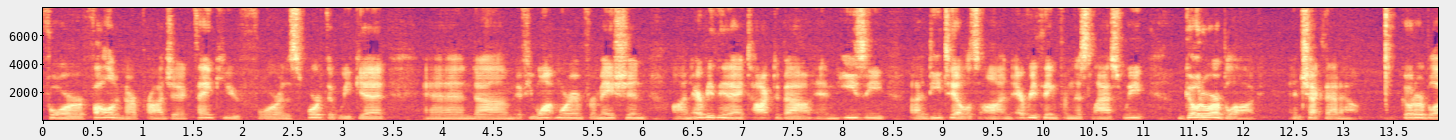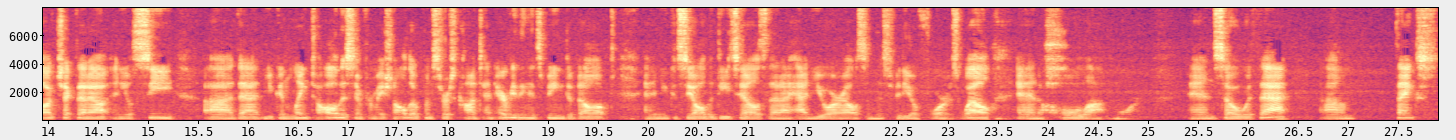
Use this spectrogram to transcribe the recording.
for following our project. Thank you for the support that we get. And um, if you want more information on everything I talked about and easy uh, details on everything from this last week, go to our blog and check that out. Go to our blog, check that out, and you'll see uh, that you can link to all this information, all the open source content, everything that's being developed, and you can see all the details that I had URLs in this video for as well, and a whole lot more. And so with that, um, thanks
